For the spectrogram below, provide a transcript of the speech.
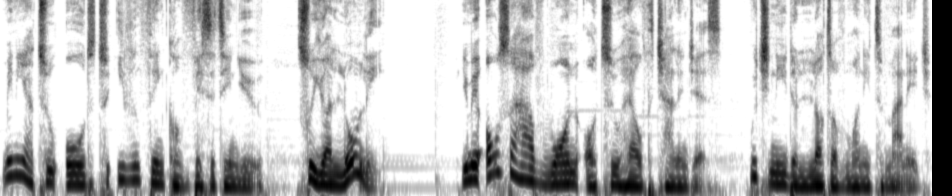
many are too old to even think of visiting you so you are lonely. You may also have one or two health challenges which need a lot of money to manage.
